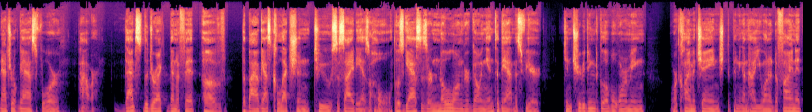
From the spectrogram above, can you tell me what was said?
natural gas for power. That's the direct benefit of the biogas collection to society as a whole. Those gases are no longer going into the atmosphere, contributing to global warming or climate change, depending on how you want to define it,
